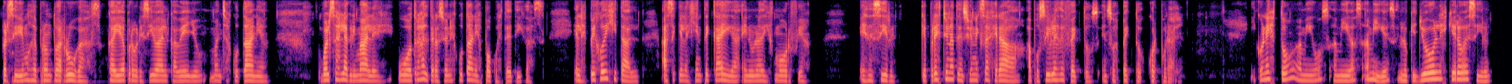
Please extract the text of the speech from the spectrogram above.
percibimos de pronto arrugas, caída progresiva del cabello, manchas cutáneas, bolsas lagrimales u otras alteraciones cutáneas poco estéticas. El espejo digital hace que la gente caiga en una dismorfia, es decir, que preste una atención exagerada a posibles defectos en su aspecto corporal. Y con esto, amigos, amigas, amigues, lo que yo les quiero decir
